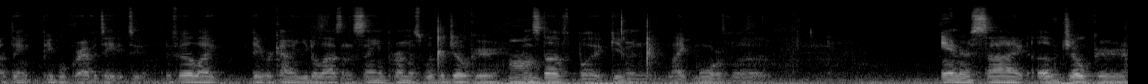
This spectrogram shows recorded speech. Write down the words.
I think people gravitated to. I feel like they were kind of utilizing the same premise with the Joker and mm-hmm. stuff, but giving like more of a inner side of Joker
